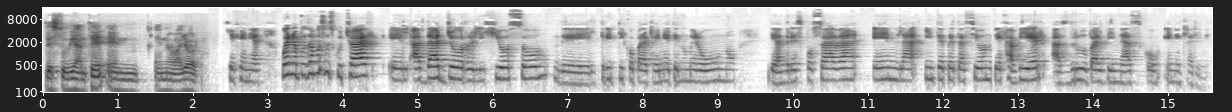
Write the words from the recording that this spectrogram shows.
de estudiante en, en Nueva York. Qué genial. Bueno, pues vamos a escuchar el adagio religioso del tríptico para clarinete número uno de Andrés Posada en la interpretación de Javier Asdrúbal Vinasco en el clarinete.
